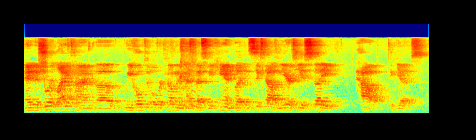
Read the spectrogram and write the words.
And in a short lifetime, uh, we hope to overcome him as best we can. But in 6,000 years, he has studied how to get us.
